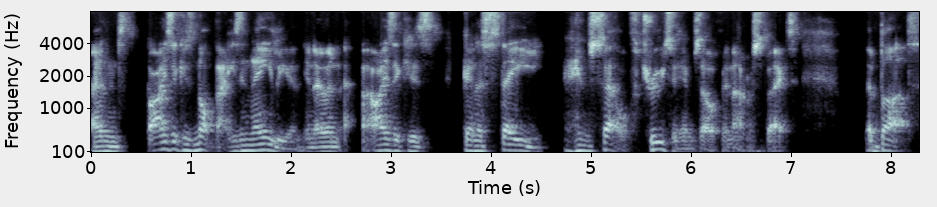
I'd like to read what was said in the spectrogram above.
And Isaac is not that. He's an alien, you know, and Isaac is going to stay himself, true to himself in that respect. But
